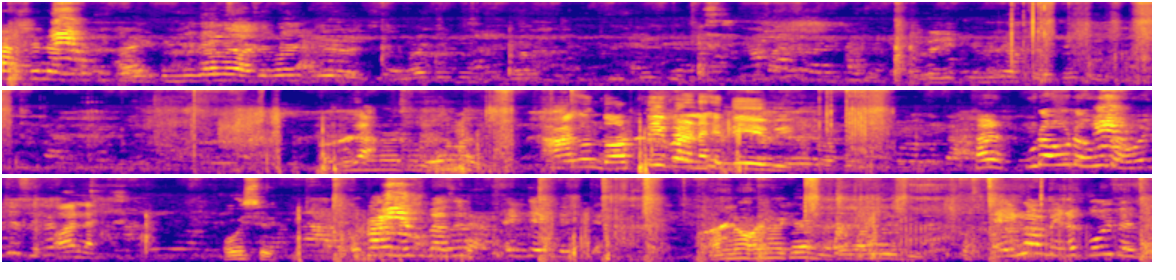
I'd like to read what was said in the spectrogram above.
আসেন আগুন ধরতেই পারে না হে দেবে। হ্যাঁ উড়া উড়া উড়া হয়েছে হয় না। হয়েছে। সামনে হয় না কেন? এই হবে এটা কই বাজে?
